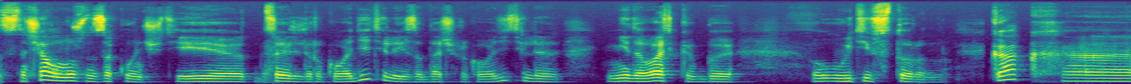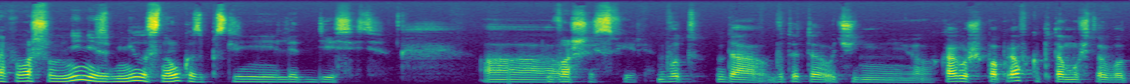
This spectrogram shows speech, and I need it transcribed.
Сначала нужно закончить. И да. цель руководителя и задача руководителя не давать как бы уйти в сторону. Как, э, по вашему мнению, изменилась наука за последние лет 10 а, в вашей сфере? Вот, да, вот это очень э, хорошая поправка, потому что вот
